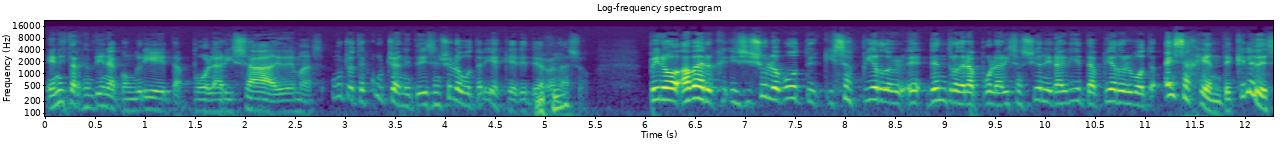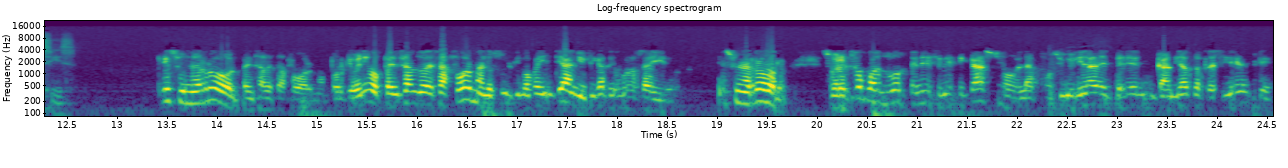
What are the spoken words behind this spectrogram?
en esta Argentina con grieta, polarizada y demás, muchos te escuchan y te dicen, yo lo votaría Esquelete de Randazzo. Pero, a ver, y si yo lo voto y quizás pierdo, eh, dentro de la polarización y la grieta, pierdo el voto. A esa gente, ¿qué le decís? que es un error pensar de esta forma, porque venimos pensando de esa forma en los últimos 20 años y fíjate cómo nos ha ido. Es un error, sobre todo cuando vos tenés en este caso la posibilidad de tener un candidato a presidente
